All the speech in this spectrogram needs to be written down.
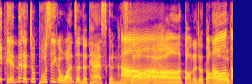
一点，那个就不是一个完整的 task，你知道吗？啊，懂了就懂了。我不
